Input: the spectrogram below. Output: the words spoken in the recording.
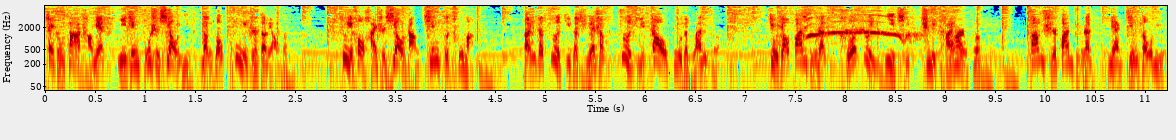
这种大场面已经不是校医能够控制得了的，最后还是校长亲自出马，本着自己的学生自己照顾的原则，就叫班主任和自己一起去抬二哥。当时班主任眼睛都绿了，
